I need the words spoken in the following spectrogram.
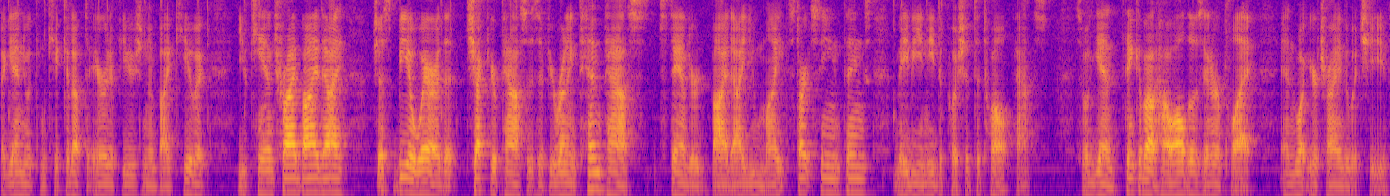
Again, we can kick it up to error diffusion and bicubic. You can try BiDi, just be aware that check your passes. If you're running 10 pass standard BiDi, you might start seeing things. Maybe you need to push it to 12 pass. So again, think about how all those interplay and what you're trying to achieve.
